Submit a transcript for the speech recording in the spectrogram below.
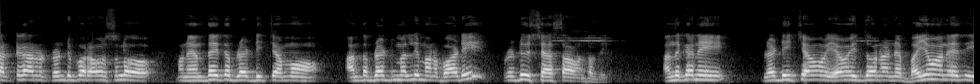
కరెక్ట్గా ట్వంటీ ఫోర్ అవర్స్లో మనం ఎంతైతే బ్లడ్ ఇచ్చామో అంత బ్లడ్ మళ్ళీ మన బాడీ ప్రొడ్యూస్ చేస్తూ ఉంటుంది. అందుకని బ్లడ్ ఇచ్చామో ఏమైద్దామనే భయం అనేది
